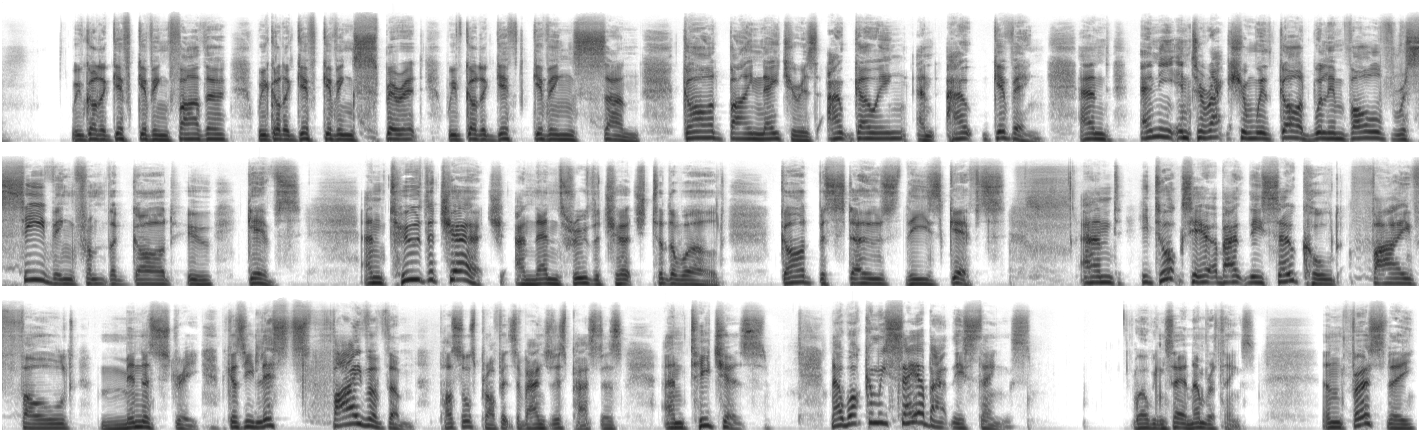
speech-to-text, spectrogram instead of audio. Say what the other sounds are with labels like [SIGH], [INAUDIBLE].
We've got a gift giving Father. We've got a gift giving Spirit. We've got a gift giving Son. God by nature is outgoing and outgiving. And any interaction with God will involve receiving from the God who gives. And to the church, and then through the church to the world, God bestows these gifts. And he talks here about the so-called fivefold ministry because he lists five of them, apostles, prophets, evangelists, pastors, and teachers. Now, what can we say about these things? Well, we can say a number of things. And firstly,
